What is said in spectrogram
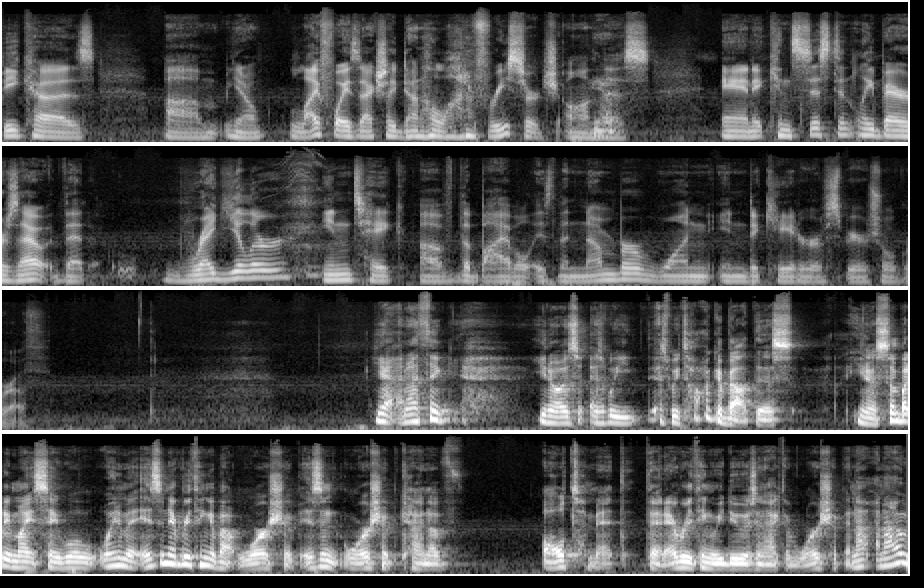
because um, you know lifeway has actually done a lot of research on yeah. this and it consistently bears out that regular intake of the bible is the number one indicator of spiritual growth yeah and i think you know as, as we as we talk about this you know, somebody might say, well, wait a minute, isn't everything about worship? Isn't worship kind of ultimate that everything we do is an act of worship? And I, and I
